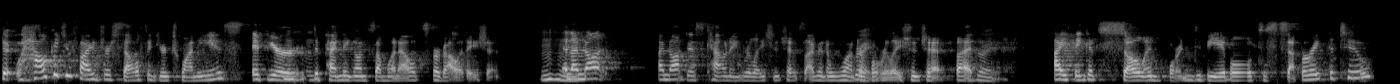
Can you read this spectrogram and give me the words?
th- how could you find yourself in your 20s if you're mm-hmm. depending on someone else for validation? Mm-hmm. And I'm not I'm not discounting relationships. I'm in a wonderful right. relationship, but right. I think it's so important to be able to separate the 2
